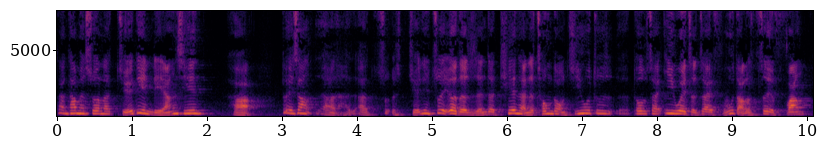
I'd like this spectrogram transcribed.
但他们说呢，决定良心啊，对上啊啊，决定罪恶的人的天然的冲动，几乎都是都在意味着在辅导的这方。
